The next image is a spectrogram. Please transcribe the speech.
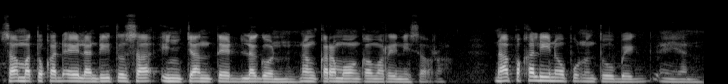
Sa Matukad Island dito sa Enchanted Lagoon ng Karamuang Camarinesor. Napakalinaw po ng tubig. Ayan.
